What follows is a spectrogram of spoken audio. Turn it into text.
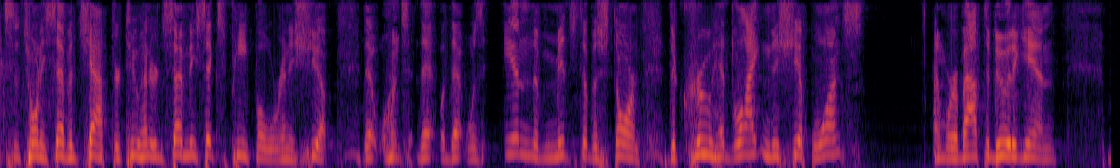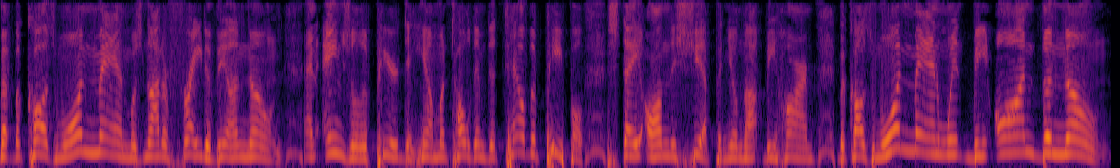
Acts the 27th chapter, 276 people were in a ship that once that, that was in the midst of a storm. The crew had lightened the ship once and were about to do it again. But because one man was not afraid of the unknown, an angel appeared to him and told him to tell the people, stay on the ship and you'll not be harmed. Because one man went beyond the known.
